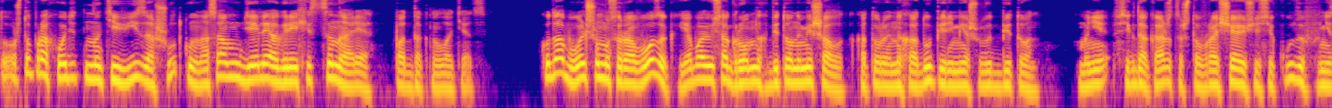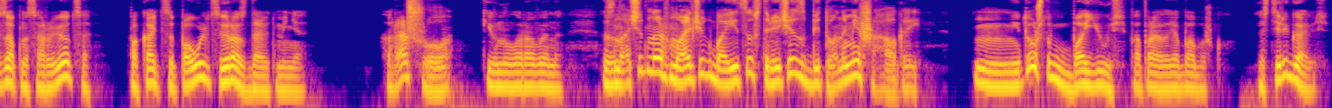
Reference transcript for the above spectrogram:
То, что проходит на ТВ за шутку, на самом деле о грехе сценария, поддакнул отец. Куда больше мусоровозок, я боюсь огромных бетономешалок, которые на ходу перемешивают бетон. Мне всегда кажется, что вращающийся кузов внезапно сорвется, покатится по улице и раздавит меня. «Хорошо», — кивнула Равена. «Значит, наш мальчик боится встречи с бетономешалкой». «Не то чтобы боюсь», — поправил я бабушку. «Остерегаюсь».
